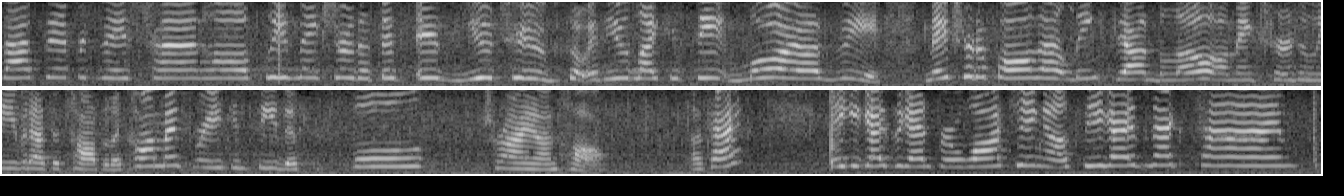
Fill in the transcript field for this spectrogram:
that's it for today's try on haul. Please make sure that this is YouTube. So if you'd like to see more of me, make sure to follow that link down below. I'll make sure to leave it at the top of the comments where you can see this full try on haul. Okay? Thank you guys again for watching I'll see you guys next time.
